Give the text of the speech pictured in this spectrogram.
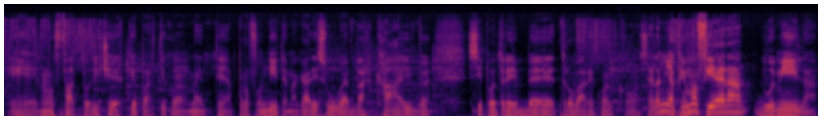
e non ho fatto ricerche particolarmente approfondite, magari su Web Archive si potrebbe trovare qualcosa. La mia prima fiera 2000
